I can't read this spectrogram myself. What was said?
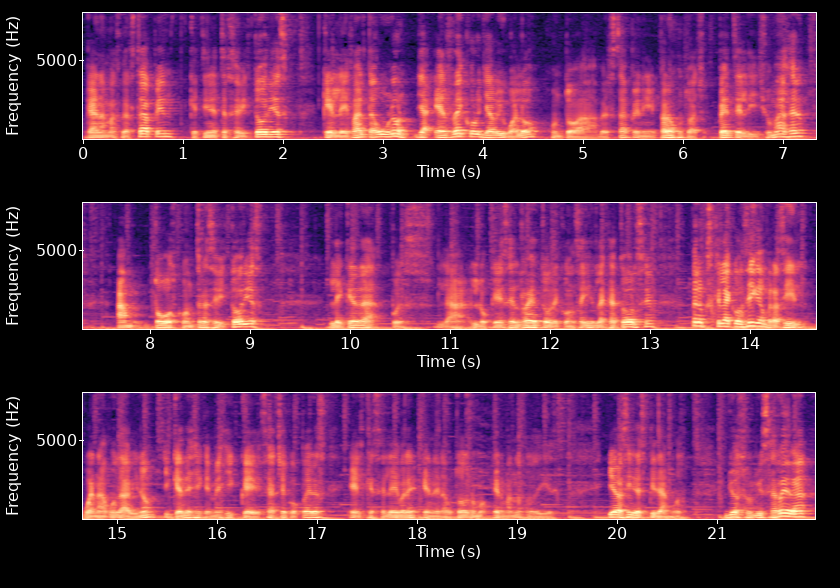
gana Max Verstappen, que tiene 13 victorias, que le falta uno. Ya el récord ya lo igualó junto a Verstappen y perdón, junto a Vettel y Schumacher, todos con 13 victorias. Le queda pues lo que es el reto de conseguir la 14, pero pues que la consiga en Brasil o en Abu Dhabi, ¿no? Y que deje que México, que sea Checo Pérez el que celebre en el Autódromo Hermanos Rodríguez. Y ahora sí despidamos. Yo soy Luis Herrera,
